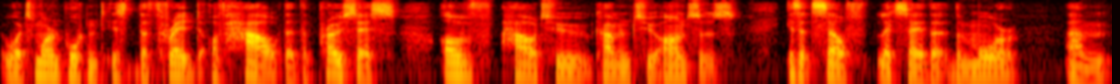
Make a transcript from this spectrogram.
What's more important is the thread of how that the process of how to come to answers is itself, let's say, the the more um,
